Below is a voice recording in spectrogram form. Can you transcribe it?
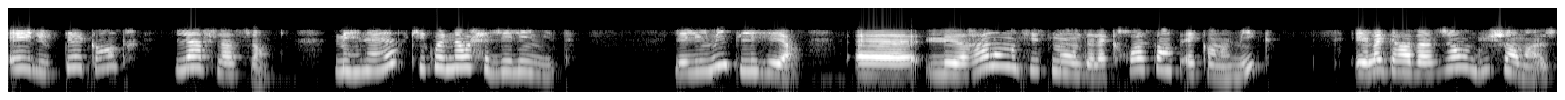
et lutter contre l'inflation mais هنايا كيكون عندنا واحد لي ليميت les limites اللي هي le ralentissement de la croissance économique et l'aggravation du chômage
